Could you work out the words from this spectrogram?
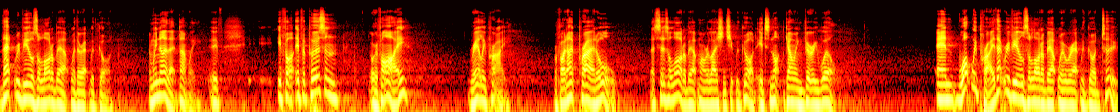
that reveals a lot about where they're at with God. And we know that, don't we? If, if, if a person or if I rarely pray, or if I don't pray at all, that says a lot about my relationship with God. It's not going very well. And what we pray, that reveals a lot about where we're at with God too.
